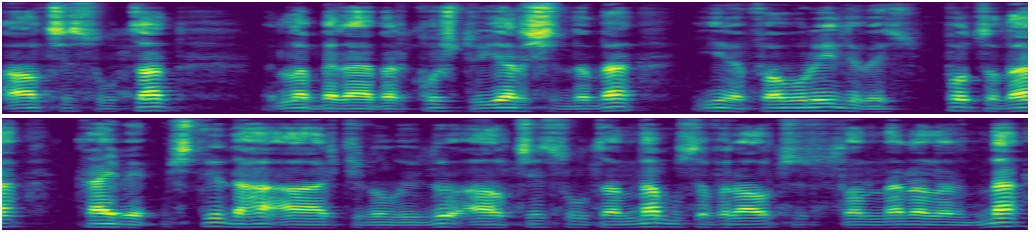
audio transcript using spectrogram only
Alçı Sultan'la beraber koştuğu yarışında da yine favoriydi ve potada kaybetmişti. Daha ağır kiloluydu. Alçın Sultan'dan bu sefer Alçın Sultan'ın aralarında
